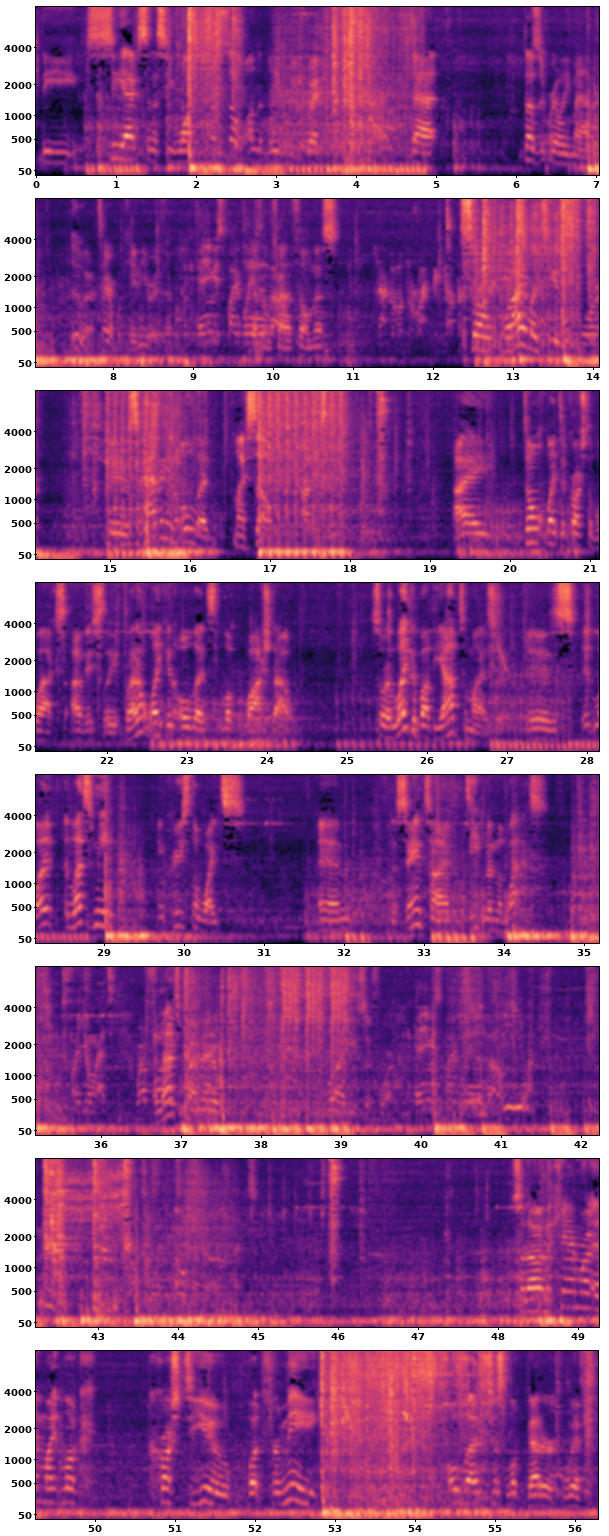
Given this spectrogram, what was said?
The CX and the C1 are so unbelievably quick that doesn't really matter. Ooh, a terrible KD right there. Enemy spy plane As I'm trying to film this. So what I like to use it for is having an OLED myself, obviously. I don't like to crush the blacks, obviously, but I don't like an OLED's look washed out. So what I like about the optimizer is it like it lets me increase the whites and at the same time deepen the blacks. And that's primarily what I use it for. So now in the camera it might look crushed to you, but for me, OLEDs just look better with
